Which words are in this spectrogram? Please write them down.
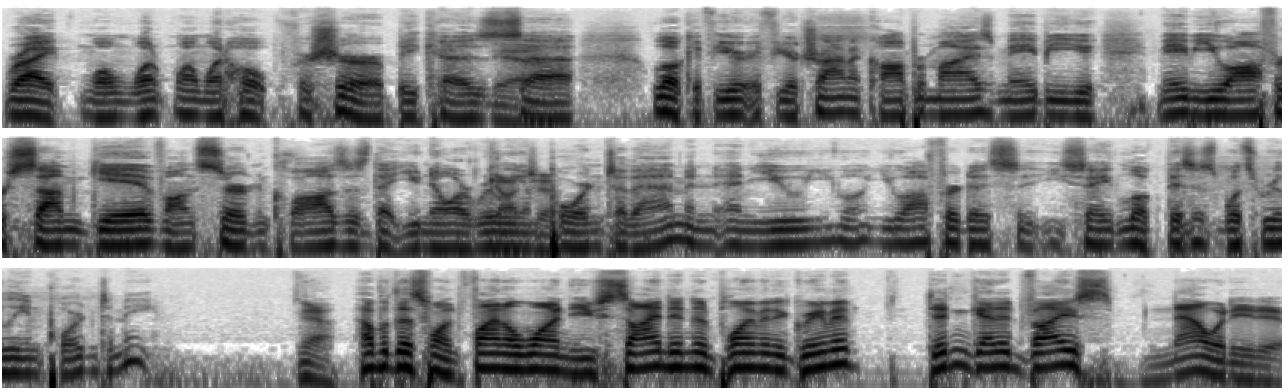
Right. Well, one, one would hope for sure because yeah. uh, look, if you're if you're trying to compromise, maybe maybe you offer some give on certain clauses that you know are really gotcha. important to them, and, and you, you you offer to you say, look, this is what's really important to me. Yeah. How about this one? Final one. You signed an employment agreement, didn't get advice. Now what do you do?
